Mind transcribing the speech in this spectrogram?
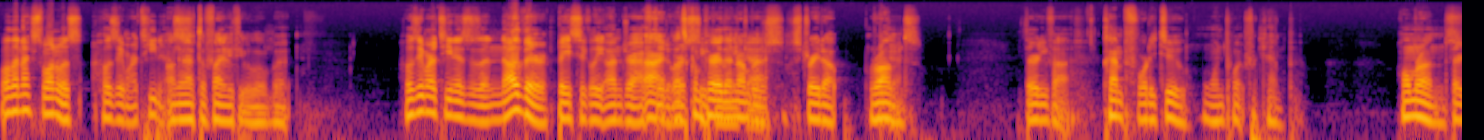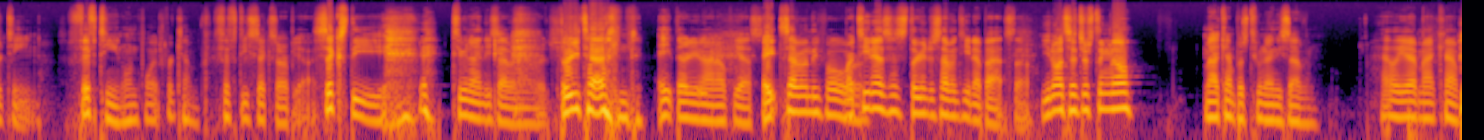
Well, the next one was Jose Martinez. I'm gonna have to fight with you a little bit. Jose Martinez is another basically undrafted. All right, let's compare the late guy. numbers straight up. Runs. 35, Kemp 42, one point for Kemp. Home runs 13, 15, one point for Kemp. 56 RBI. 60, 297 average, 310, 839 OPS. 874. Martinez has 317 at bats though. You know what's interesting though? Matt Kemp is 297. Hell yeah, Matt Kemp.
